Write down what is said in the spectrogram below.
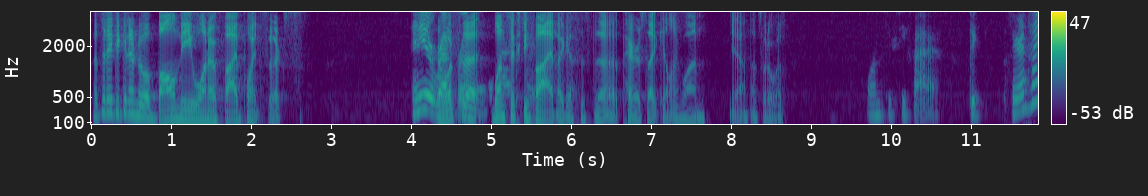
What's it take to get into a balmy 105.6? I need a Or what's the 165? I guess is the parasite killing one. Yeah, that's what it was. 165. De- Fahrenheit?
